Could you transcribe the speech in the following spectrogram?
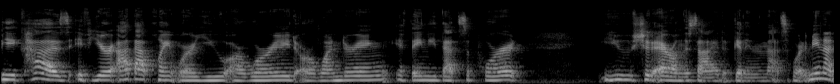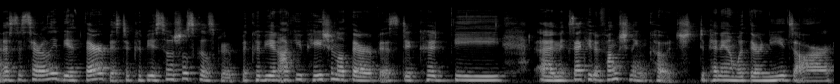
Because if you're at that point where you are worried or wondering if they need that support, you should err on the side of getting them that support. It may not necessarily be a therapist, it could be a social skills group, it could be an occupational therapist, it could be an executive functioning coach, depending on what their needs are.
